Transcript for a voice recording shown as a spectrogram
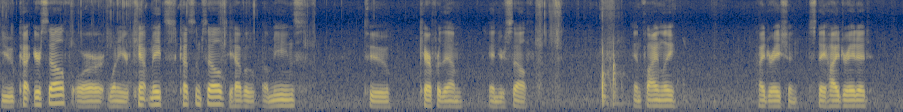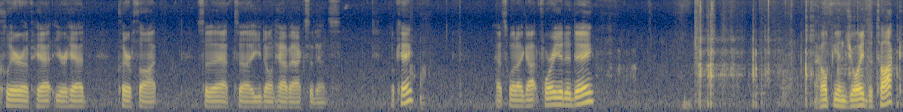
you cut yourself or one of your campmates cuts themselves, you have a, a means to care for them and yourself. And finally, hydration. Stay hydrated, clear of he your head, clear of thought, so that uh, you don't have accidents. Okay? That's what I got for you today. I hope you enjoyed the talk,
